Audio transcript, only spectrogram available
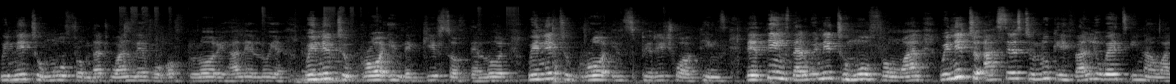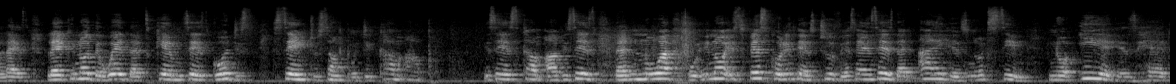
We need to move from that one level of glory. Hallelujah. We need to grow in the gifts of the Lord. We need to grow in spiritual things. The things that we need to move from one, we need to assess, to look, evaluate in our lives. Like, you know, the way that came says, God is saying to somebody, come up. He says, come up. He says that Noah, you know, it's First Corinthians 2, verse 9 says that eye has not seen, nor ear has heard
